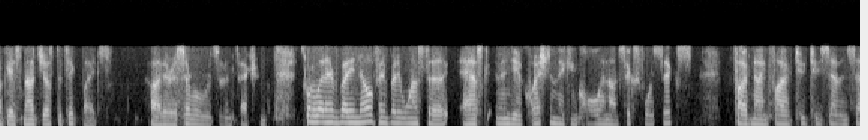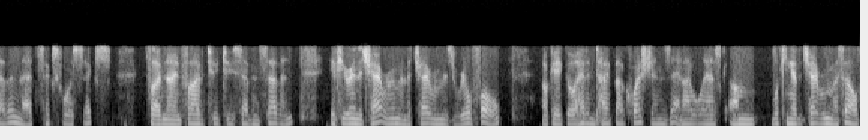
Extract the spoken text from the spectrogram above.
Okay, it's not just the tick bites. Uh, there are several routes of infection. Just want to let everybody know if anybody wants to ask Mindy a question, they can call in on 646 595 2277. That's 646 595 2277. If you're in the chat room and the chat room is real full, okay, go ahead and type out questions and I will ask. I'm looking at the chat room myself,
